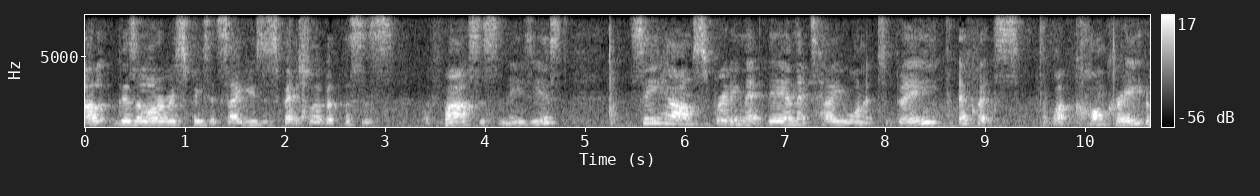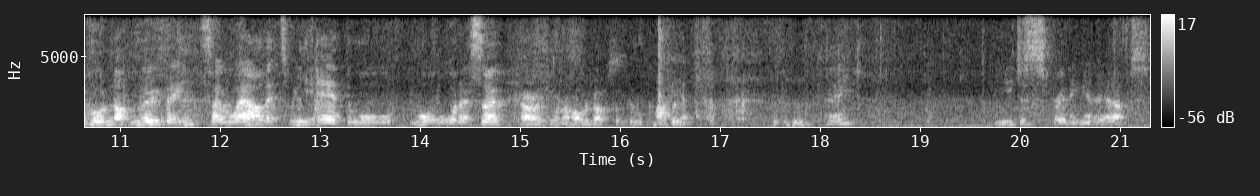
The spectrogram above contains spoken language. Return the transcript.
uh, there's a lot of recipes that say use a spatula, but this is the fastest and easiest. See how I'm spreading that there, and that's how you want it to be. If it's like concrete or not moving so well, that's when you add the more more water. So Cara, do you want to hold it up so people can Oh, see? yeah. Okay. And you're just spreading it out.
